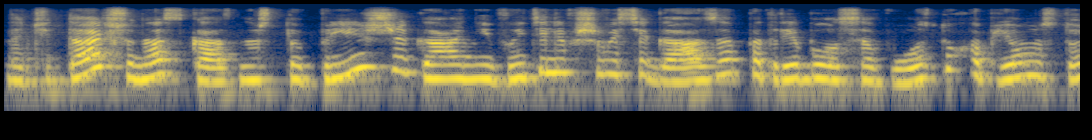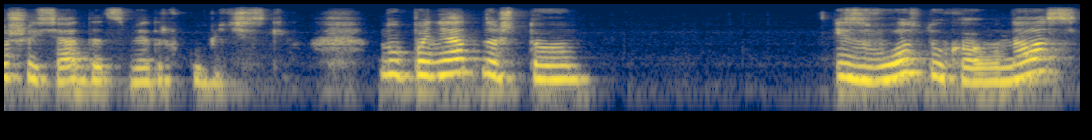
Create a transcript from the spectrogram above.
Значит, дальше у нас сказано, что при сжигании выделившегося газа потребовался воздух объемом 160 дециметров кубических. Ну, понятно, что из воздуха у нас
